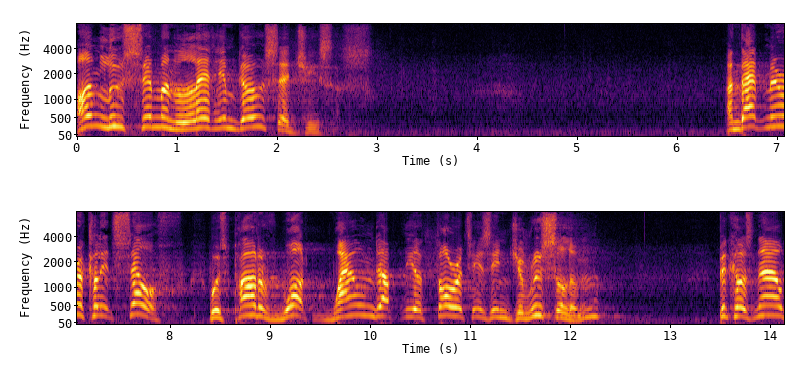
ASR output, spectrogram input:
Unloose him and let him go, said Jesus. And that miracle itself was part of what wound up the authorities in Jerusalem because now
